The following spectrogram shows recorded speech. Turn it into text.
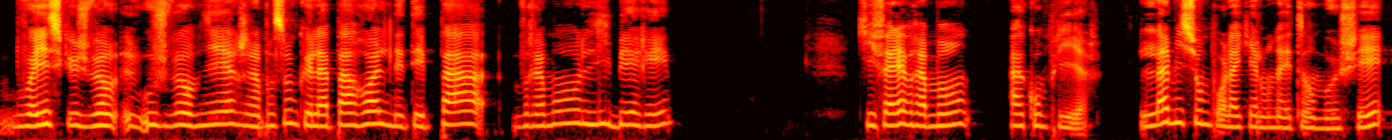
vous voyez ce que je veux, où je veux en venir J'ai l'impression que la parole n'était pas vraiment libérée, qu'il fallait vraiment accomplir la mission pour laquelle on a été embauché,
